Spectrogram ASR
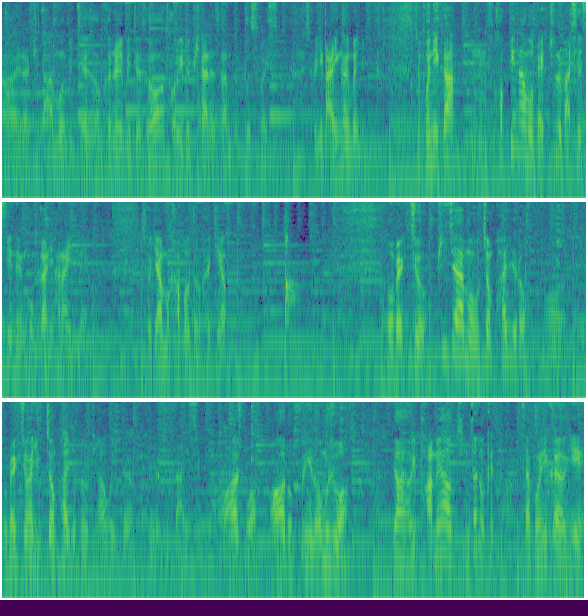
아, 이렇게 나무 밑에서 그늘 밑에서 더위를 피하는 사람들 볼 수가 있습니다. 저기 라인강변입니다. 저 보니까 음, 커피나 뭐 맥주를 마실 수 있는 공간이 하나 있네요. 저기 한번 가보도록 할게요. 뭐 맥주, 피자 뭐 5.8유로, 어, 뭐 맥주 한 6.8유로 이렇게 하고 있고요. 이렇게 딱 있습니다. 아 좋아, 아 너 분위기 너무 좋아. 야 여기 밤에 와도 진짜 좋겠다. 자 보니까 여기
